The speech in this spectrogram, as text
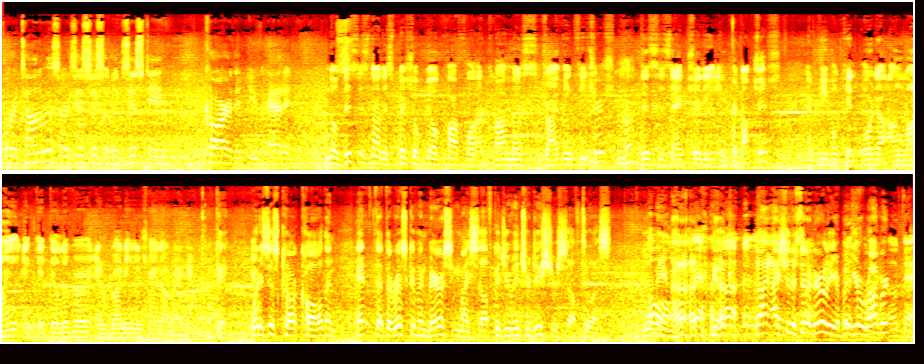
for autonomous, or is this just an existing car that you've added? No, this is not a special built car for autonomous driving features. This is actually in production, and people can order online and get delivered and running in China right now. Okay. What is this car called? And, and at the risk of embarrassing myself, could you introduce yourself to us? Your Oh, name. okay. No, I should have said it earlier, but It's you're fine. Robert. Okay.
